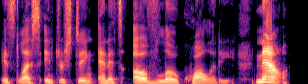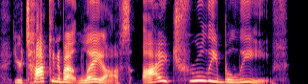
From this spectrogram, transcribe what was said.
it's less interesting, and it's of low quality. Now, you're talking about layoffs. I truly believe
